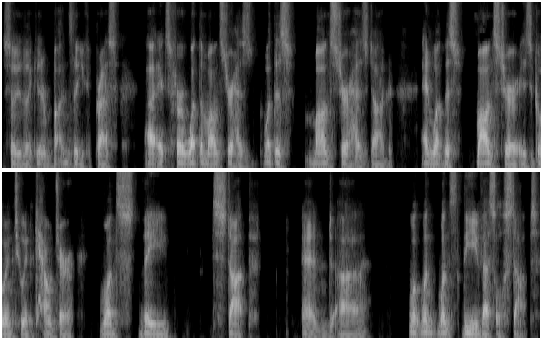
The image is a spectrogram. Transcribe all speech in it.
So like there are buttons that you could press. Uh, it's for what the monster has, what this monster has done, and what this monster is going to encounter once they stop and uh, when when- once the vessel stops.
